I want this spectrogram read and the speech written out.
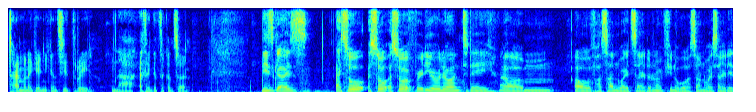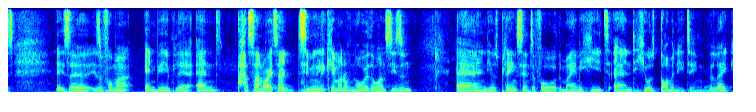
Time and again you can see three. Nah, I think it's a concern. these guys, I saw I saw I saw a video earlier on today um, of Hassan Whiteside. I don't know if you know who Hassan Whiteside is. He's a he's a former NBA player, and Hassan Whiteside seemingly came out of nowhere the one season, and he was playing center for the Miami Heat, and he was dominating. Like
